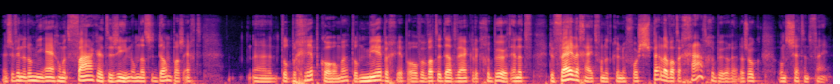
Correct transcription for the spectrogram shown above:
En ze vinden het ook niet erg om het vaker te zien, omdat ze dan pas echt tot begrip komen, tot meer begrip over wat er daadwerkelijk gebeurt. En het, de veiligheid van het kunnen voorspellen wat er gaat gebeuren, dat is ook ontzettend fijn.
